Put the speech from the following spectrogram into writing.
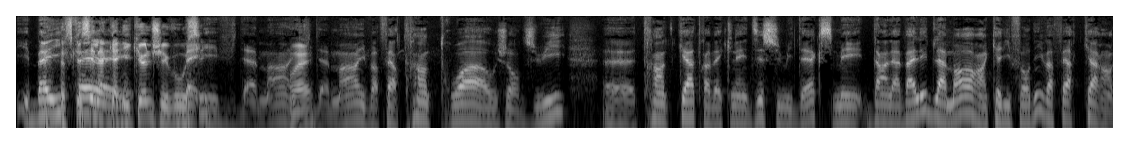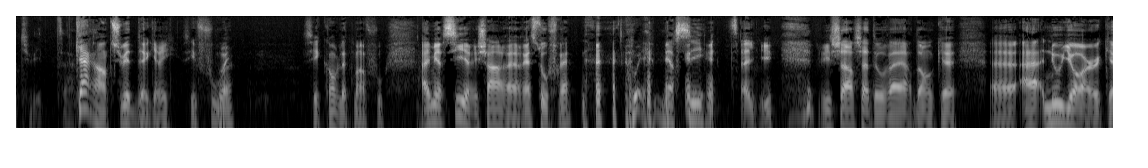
Eh ben, Est-ce que c'est la canicule chez vous ben, aussi? Évidemment, évidemment. Il va faire 33 aujourd'hui, 34 avec l'indice humidex, mais dans la vallée de la mort, en Californie, il va faire 48. 48 degrés, c'est fou, hein? C'est complètement fou. Ah, merci, Richard. Reste au frais. oui, merci. Salut. Richard Châteauvert, donc, euh, à New York.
